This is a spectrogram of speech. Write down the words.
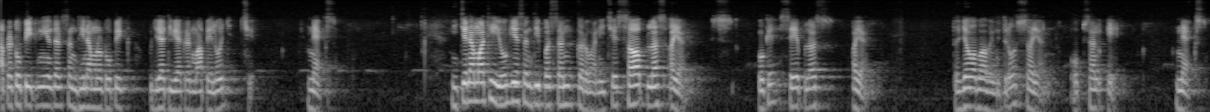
આપણા ટોપિકની અંદર સંધિ નામનો ટોપિક ગુજરાતી વ્યાકરણમાં આપેલો જ છે. નેક્સ્ટ નીચેનામાંથી યોગ્ય સંધિ પસંદ કરવાની છે. સ પ્લસ અયન. ઓકે? સે પ્લસ અયન. તો જવાબ આવે મિત્રો સયન ઓપ્શન એ. નેક્સ્ટ.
